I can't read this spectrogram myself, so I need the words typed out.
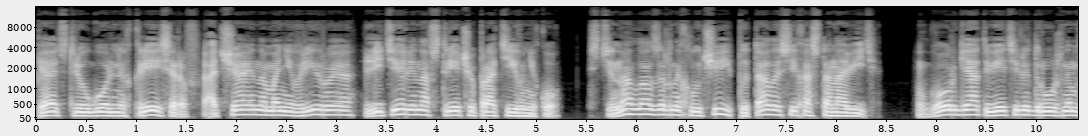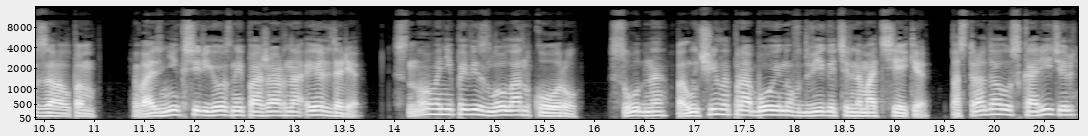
Пять треугольных крейсеров, отчаянно маневрируя, летели навстречу противнику. Стена лазерных лучей пыталась их остановить. Горги ответили дружным залпом. Возник серьезный пожар на Эльдоре. Снова не повезло Ланкору. Судно получило пробоину в двигательном отсеке. Пострадал ускоритель,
